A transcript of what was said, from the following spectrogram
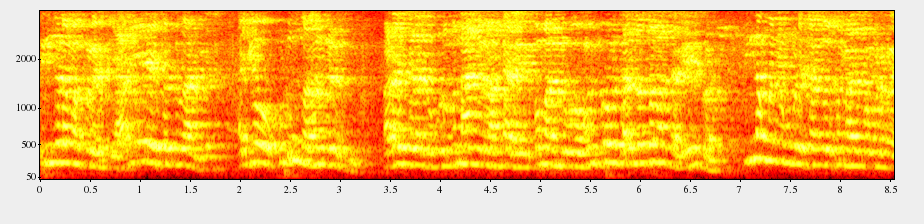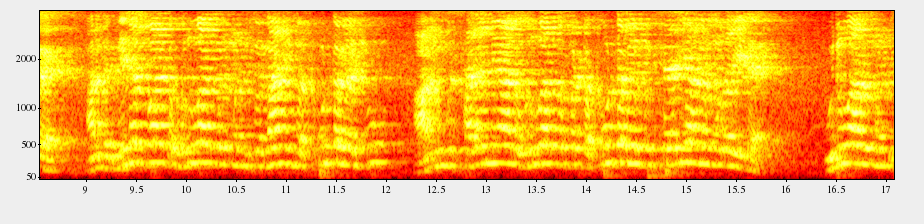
சிங்கள மக்களுக்கு அதையே சொல்லுவார்கள்? ஐயோ குடும்பம் அவங்களுக்கு கடல் கிழக்கு குடும்பம் நாங்கள் அங்கே இருக்கோம் வந்து போவோம். இப்போ சந்தோஷமா தான் இருக்கிறோம். இன்னும் கொஞ்சம் உங்களுக்கு சந்தோஷமா இருக்க அந்த நிலப்பாட்டை உருவாக்கணும்னு சொன்னால் இந்த கூட்டமைப்பு அந்த தலைமையால் உருவாக்கப்பட்ட கூட்டமைப்பு சரியான முறையில் உருவாகும்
